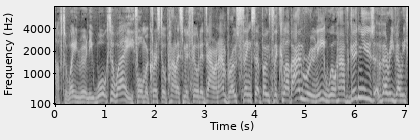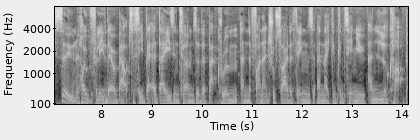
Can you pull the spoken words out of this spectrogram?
after Wayne Rooney walked away. Former Crystal Palace midfielder Darren Ambrose thinks that both the club and Rooney will have good news very, very soon. Hopefully, they're about to see better days in terms of the back room and the financial side of things, and they can continue and look up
